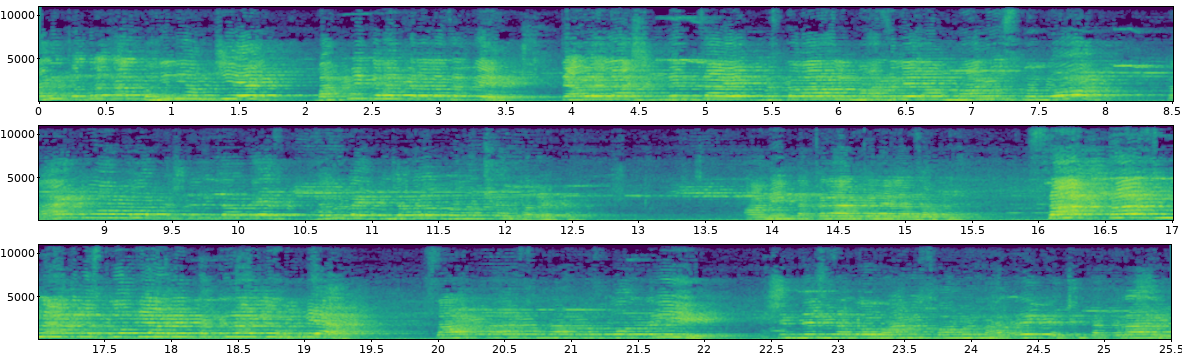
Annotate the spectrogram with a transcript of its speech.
आणि पत्रकार भगिनी आमची एक बातमी कव्हर करायला जाते त्यावेळेला शिंदेचा एक मस्तवाल माजलेला माणूस म्हणतो काय तू आम्हाला प्रश्न विचारतेस जणू काय तुझ्याकडे बलात्कार झालाय का आम्ही तक्रार करायला जातो सात तास उन्हात बसलो की अरे तक्रार लिहून द्या सात तास उन्हात बसलो तरी शिंदेचा तो माणूस वामन म्हात्रे त्याची तक्रार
